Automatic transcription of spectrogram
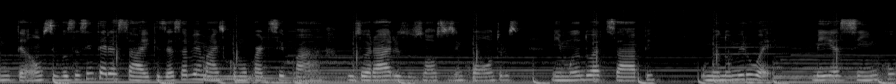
Então, se você se interessar e quiser saber mais como participar, os horários dos nossos encontros, me manda o WhatsApp. O meu número é 65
